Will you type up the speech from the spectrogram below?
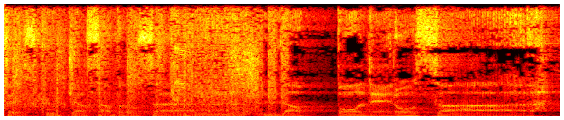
Se escucha sabrosa, la poderosa.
